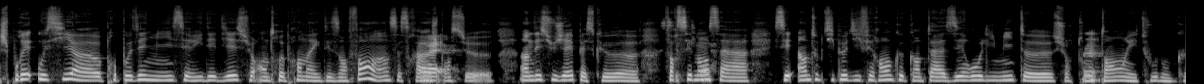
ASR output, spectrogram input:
je pourrais aussi euh, proposer une mini-série dédiée sur entreprendre avec des enfants. Hein. Ça sera, je pense, euh, un des sujets parce que euh, forcément, ça, c'est un tout petit peu différent que quand tu as zéro limite sur ton mmh. temps et tout. Donc,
